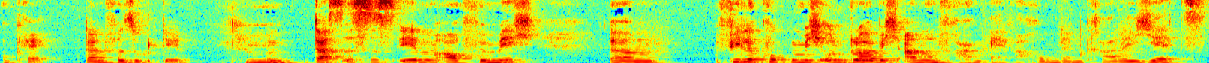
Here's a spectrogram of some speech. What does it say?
Okay, dann versuch den. Mhm. Und das ist es eben auch für mich, ähm, viele gucken mich ungläubig an und fragen, ey, warum denn gerade jetzt?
